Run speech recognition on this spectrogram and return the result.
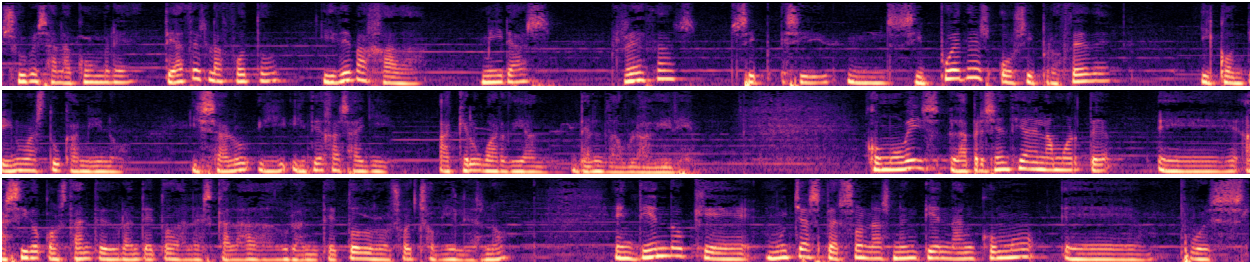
subes a la cumbre, te haces la foto y de bajada miras, rezas si, si, mm, si puedes o si procede y continúas tu camino y, salu- y, dejas allí aquel guardián del Daulagiri. Como veis, la presencia de la muerte eh, ha sido constante durante toda la escalada, durante todos los 8000, ¿no? Entiendo que muchas personas no entiendan cómo eh, pues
